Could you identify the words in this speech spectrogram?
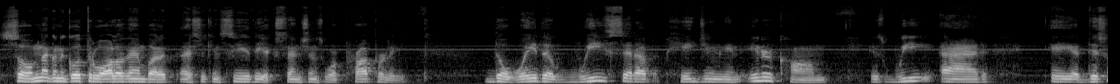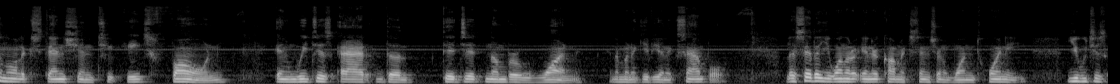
So I'm not going to go through all of them, but as you can see, the extensions work properly. The way that we set up paging in intercom is we add a additional extension to each phone and we just add the digit number one. And I'm going to give you an example. Let's say that you want an intercom extension 120. You would just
